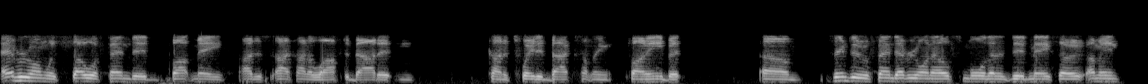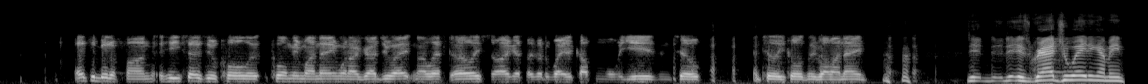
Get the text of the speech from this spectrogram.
everyone was so offended but me. I just I kind of laughed about it and kind of tweeted back something funny, but um, seemed to offend everyone else more than it did me. So I mean, it's a bit of fun. He says he'll call it call me my name when I graduate, and I left early, so I guess I got to wait a couple more years until until he calls me by my name. Is graduating? I mean,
